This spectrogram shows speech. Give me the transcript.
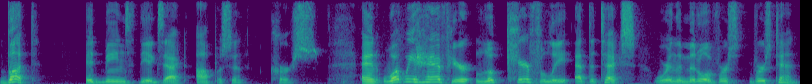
but it means the exact opposite curse. And what we have here, look carefully at the text. We're in the middle of verse, verse 10.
